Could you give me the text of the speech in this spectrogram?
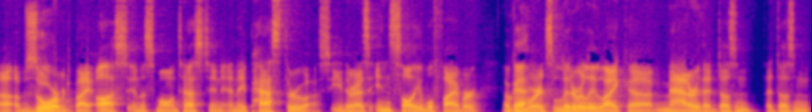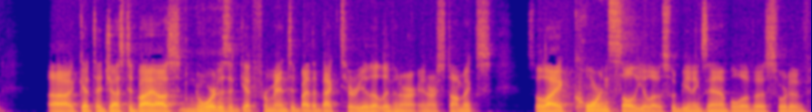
uh, absorbed by us in the small intestine and they pass through us either as insoluble fiber, Okay. where it's literally like uh, matter that doesn't that doesn't uh, get digested by us, nor does it get fermented by the bacteria that live in our in our stomachs. So, like corn cellulose would be an example of a sort of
